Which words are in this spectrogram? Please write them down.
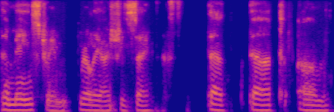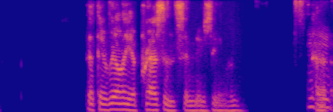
the mainstream, really, I should say, that that um, that they're really a presence in New Zealand mm-hmm. uh,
